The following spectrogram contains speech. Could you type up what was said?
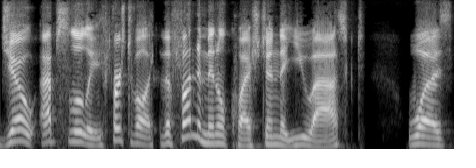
joe absolutely. First of all the fundamental question that you asked was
